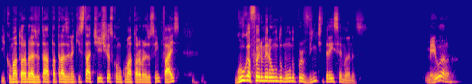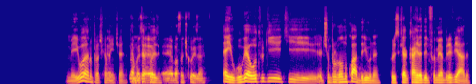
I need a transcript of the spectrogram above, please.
E como a Tora Brasil tá, tá trazendo aqui estatísticas, como, como a Tora Brasil sempre faz, Guga foi número um do mundo por 23 semanas. Meio ano. Meio ano, praticamente, é. É, Não, mas muita é, coisa. é bastante coisa, né? É, e o Guga é outro que, que ele tinha um problema no quadril, né? Por isso que a carreira dele foi meio abreviada.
